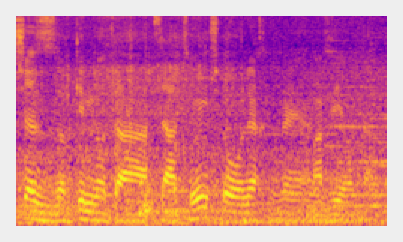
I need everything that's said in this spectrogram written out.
שזורקים לו את הצעצועים שלו, הוא הולך ומביא אותם.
